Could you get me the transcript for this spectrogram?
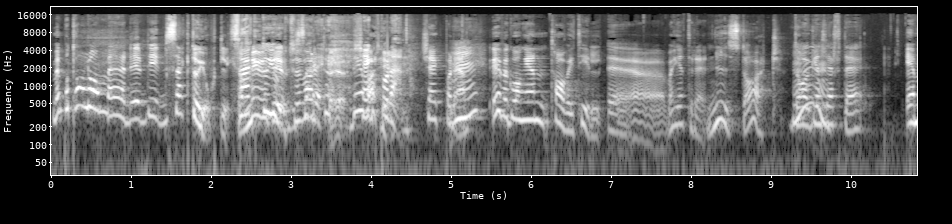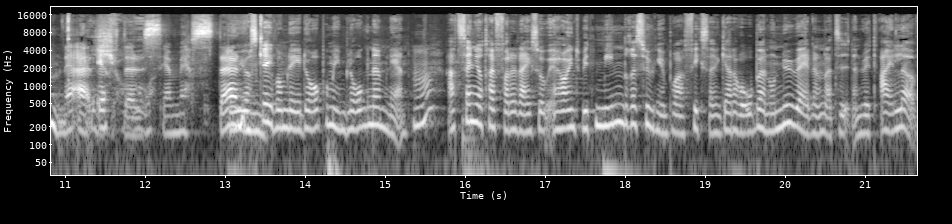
Men på tal om, eh, det, det är sagt och gjort liksom. Sagt och det- gjort, hur var det? gjort. Check var på det. den. Check på den. Övergången tar vi till, eh, vad heter det, nystart. Dagens efter ämne är efter semestern. Jag skrev om det idag på min blogg nämligen. Att sen jag träffade dig så har jag inte blivit mindre sugen på att fixa garderoben. Och nu är det den där tiden, du vet, I love.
